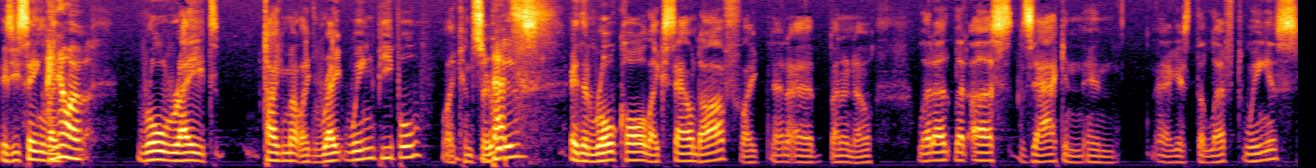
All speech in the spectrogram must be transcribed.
Is he saying I like know I- roll right, talking about like right wing people, like conservatives, and then roll call like sound off, like uh, I don't know, let us, let us Zack and and I guess the left wingists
